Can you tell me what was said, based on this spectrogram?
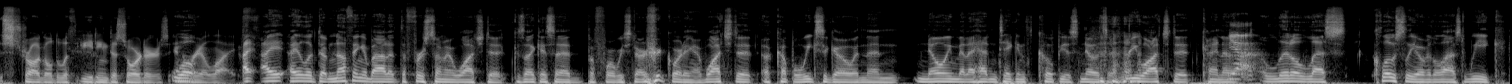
struggled with eating disorders in Well, real life. I, I, I looked up nothing about it the first time I watched it because, like I said before we started recording, I watched it a couple weeks ago, and then knowing that I hadn't taken copious notes, I rewatched it kind of Yeah. a little less closely over the last week.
